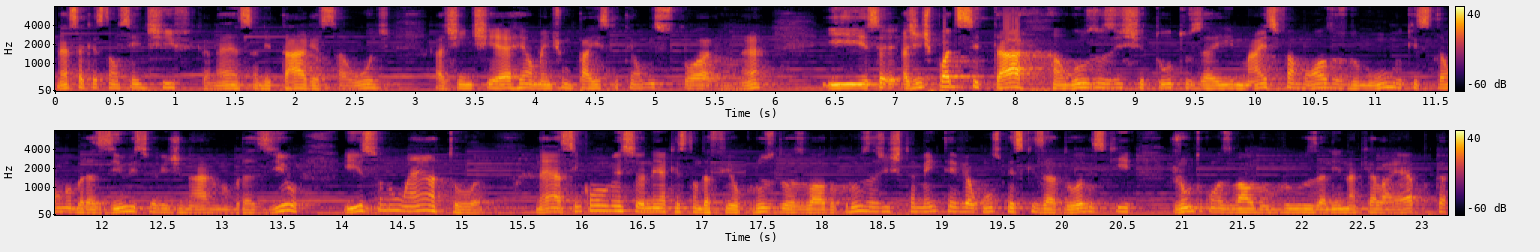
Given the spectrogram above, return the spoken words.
nessa questão científica, né, sanitária, saúde. A gente é realmente um país que tem uma história, né? E a gente pode citar alguns dos institutos aí mais famosos do mundo que estão no Brasil e se originaram no Brasil, e isso não é à toa. Né? Assim como eu mencionei a questão da Fiocruz do Oswaldo Cruz, a gente também teve alguns pesquisadores que, junto com Oswaldo Cruz ali naquela época,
